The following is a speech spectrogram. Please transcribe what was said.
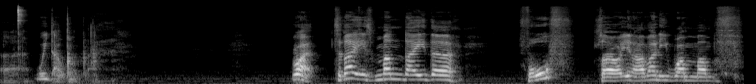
Uh, we don't want that. Right, today is Monday the 4th. So, you know, I'm only one month,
